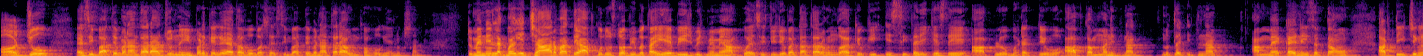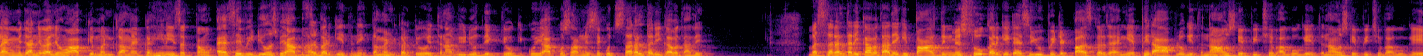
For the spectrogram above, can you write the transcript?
और जो ऐसी बातें बनाता रहा, जो नहीं पढ़ के गया था, वो बस ऐसी बातें बनाता रहा, उनका हो गया नुकसान। तो मैंने लगभग ये चार बातें आपको दोस्तों अभी बताई है बीच बीच में मैं आपको ऐसी चीज़ें बताता रहूँगा, क्योंकि इसी तरीके से आप लोग भटकते हो, आपका मन इतना मतलब इतना, अब मैं कह नहीं सकता हूँ, आप टीचिंग लाइन में जाने वाले हो, आपके मन का मैं कहीं नहीं सकता हूँ। ऐसे वीडियोस पे आप भर भर के इतने कमेंट करते हो, इतना वीडियो देखते हो कि कोई आपको सामने से कुछ सरल तरीका बता दे। बस सरल तरीका बता दे कि पाँच दिन में सो करके कैसे यूपी टेट पास कर जाएँगे, फिर आप लोग इतना उसके पीछे भागोगे, इतना उसके पीछे भागोगे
